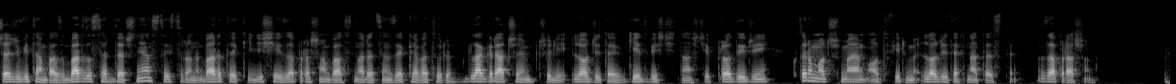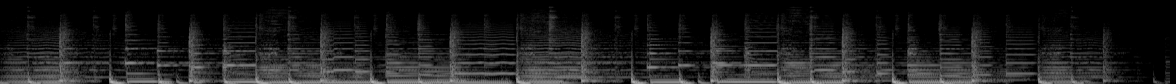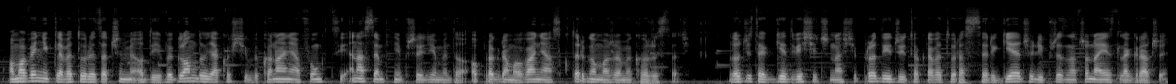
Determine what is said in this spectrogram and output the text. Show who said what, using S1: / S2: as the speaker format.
S1: Cześć, witam Was bardzo serdecznie, z tej strony Bartek i dzisiaj zapraszam Was na recenzję klawiatury dla graczy, czyli Logitech G212 Prodigy, którą otrzymałem od firmy Logitech na testy. Zapraszam. Omawianie klawiatury zaczniemy od jej wyglądu, jakości wykonania, funkcji, a następnie przejdziemy do oprogramowania, z którego możemy korzystać. Logitech G213 Prodigy to klawiatura z serii G, czyli przeznaczona jest dla graczy.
